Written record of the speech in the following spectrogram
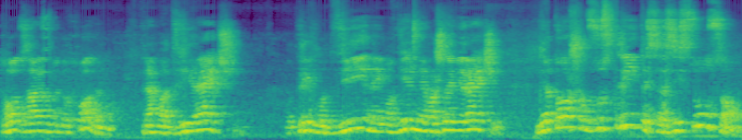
то зараз ми доходимо. Треба дві речі. Потрібно дві неймовірні важливі речі. Для того, щоб зустрітися з Ісусом,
